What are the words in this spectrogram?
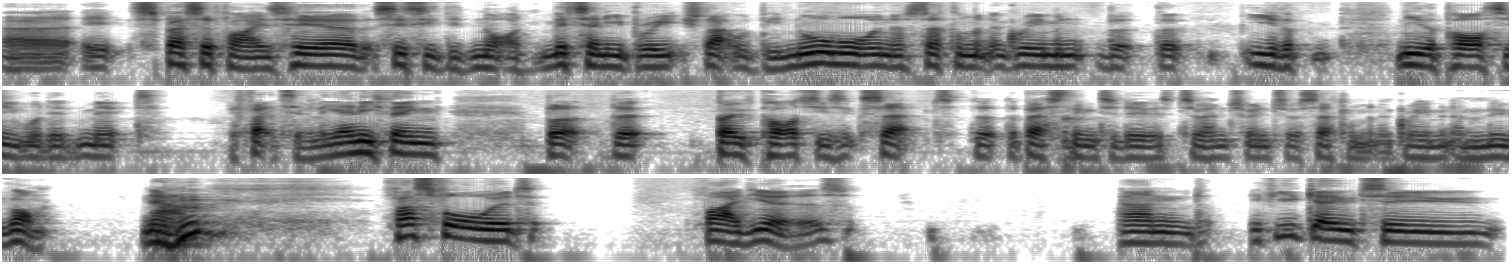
Uh, it specifies here that City did not admit any breach. That would be normal in a settlement agreement, that, that either neither party would admit effectively anything, but that both parties accept that the best thing to do is to enter into a settlement agreement and move on. Now, mm-hmm. fast forward five years, and if you go to,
